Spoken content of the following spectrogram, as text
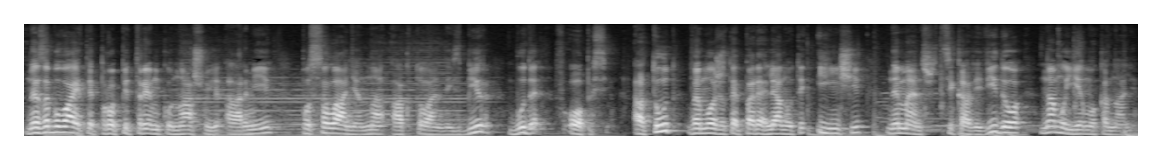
Не забувайте про підтримку нашої армії. Посилання на актуальний збір буде в описі. А тут ви можете переглянути інші не менш цікаві відео на моєму каналі.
